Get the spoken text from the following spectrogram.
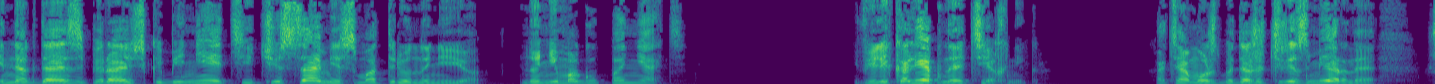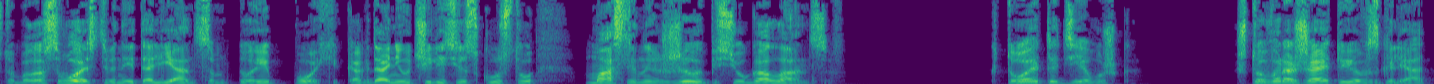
Иногда я запираюсь в кабинете и часами смотрю на нее, но не могу понять. Великолепная техника. Хотя, может быть, даже чрезмерная, что было свойственно итальянцам той эпохи, когда они учились искусству масляной живописи у голландцев. Кто эта девушка? Что выражает ее взгляд?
